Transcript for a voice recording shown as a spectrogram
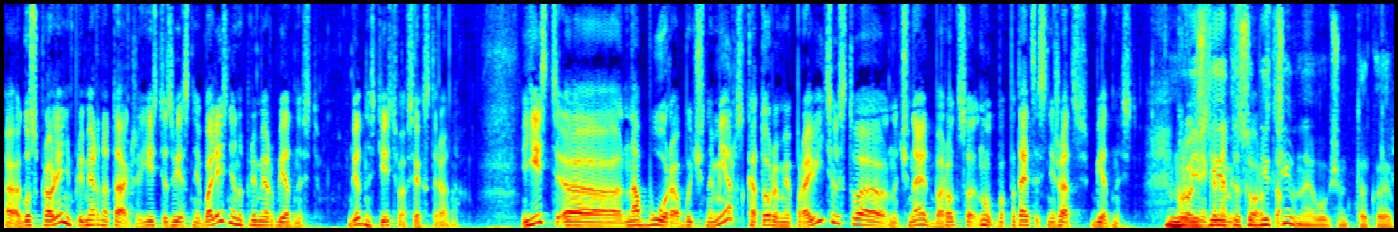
А госуправление примерно так же. Есть известные болезни, например, бедность. Бедность есть во всех странах. Есть э, набор обычно мер, с которыми правительство начинает бороться, ну, пытается снижать бедность. Ну, везде это субъективное, в общем-то, такое.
